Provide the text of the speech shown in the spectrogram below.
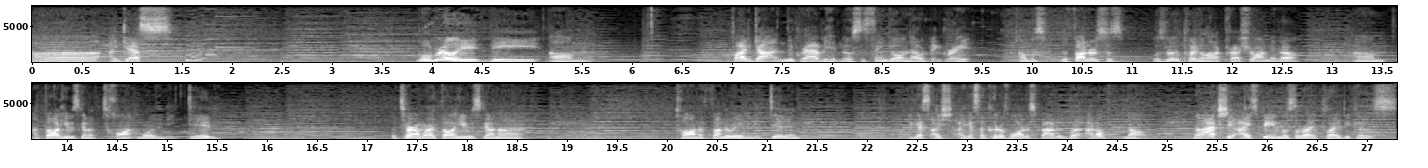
Uh, I guess... Well, really, the um, if I'd gotten the gravity hypnosis thing going, that would have been great. Almost the Thundurus was was really putting a lot of pressure on me though. Um, I thought he was gonna taunt more than he did. The turn where I thought he was gonna taunt a Thunder Wave and he didn't. I guess I, I guess I could have water spouted, but I don't. No, no. Actually, Ice Beam was the right play because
